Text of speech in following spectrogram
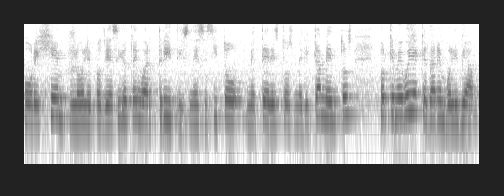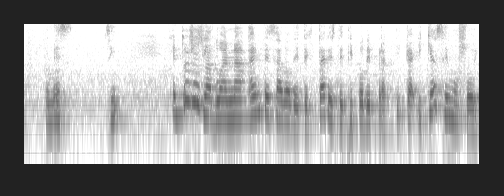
por ejemplo, le podría decir, yo tengo artritis, necesito meter estos medicamentos porque me voy a quedar en Bolivia un mes, ¿sí? Entonces la aduana ha empezado a detectar este tipo de práctica. ¿Y qué hacemos hoy?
